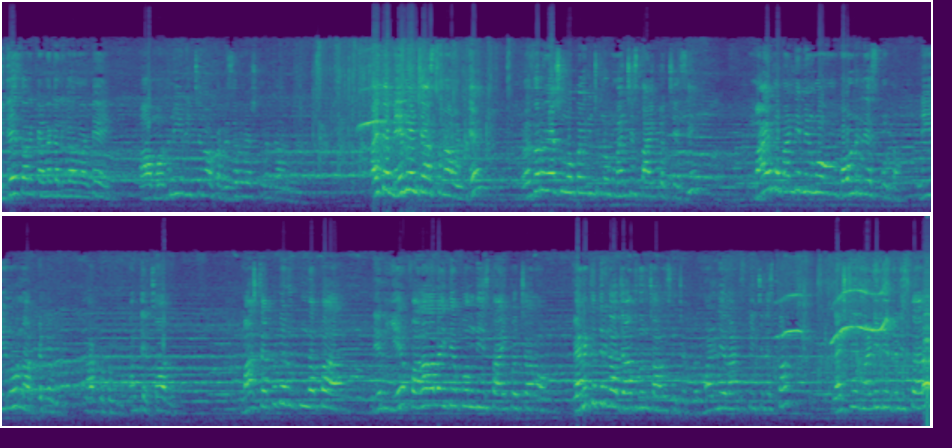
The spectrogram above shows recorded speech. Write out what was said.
విదేశాలకు వెళ్ళగలిగాను అంటే ఆ మహనీయులు ఇచ్చిన ఒక రిజర్వేషన్ విధానం అయితే మేమేం చేస్తున్నామంటే రిజర్వేషన్ ఉపయోగించుకుని మంచి స్థాయికి వచ్చేసి మా యొక్క బండి మేము బౌండరీ వేసుకుంటాం. నేను నా పిల్లలు నా కుటుంబం. అంతే చాలు. మా స్టెప్ పెరుగుతుంది తప్ప నేను ఏ ఫలాలు అయితే పొంది ఈ స్థాయికి వచ్చానో వెనక్కి తిరిగి ఆ జాబ్ గురించి ఆలోచించట్లేదు. మళ్ళీ ఎలాంటి స్పీచ్లు ఇస్తాం? నెక్స్ట్ ఇయర్ మళ్ళీ మీరు పిలుస్తారు?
